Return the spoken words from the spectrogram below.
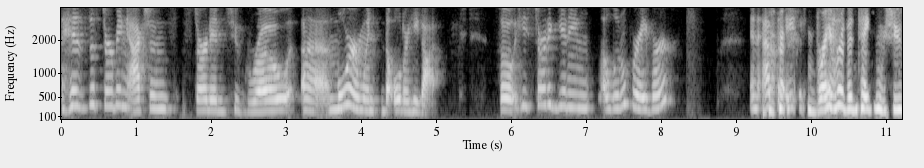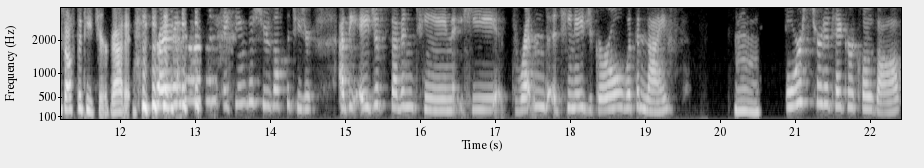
his disturbing actions started to grow uh, more when the older he got. So he started getting a little braver. And at the age of Braver than taking the shoes off the teacher. Got it. braver than taking the shoes off the teacher, at the age of 17, he threatened a teenage girl with a knife, Hmm. Forced her to take her clothes off,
